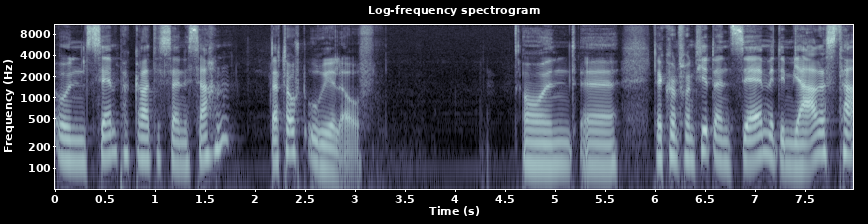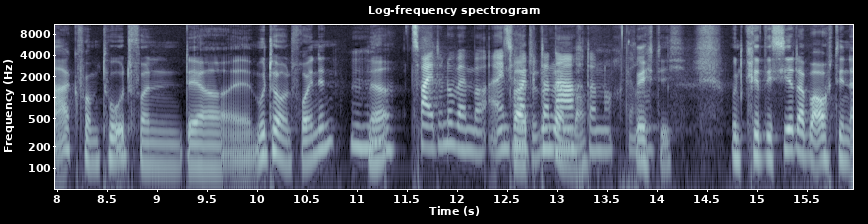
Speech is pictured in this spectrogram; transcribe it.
und Sam packt gerade seine Sachen. Da taucht Uriel auf. Und äh, der konfrontiert dann Sam mit dem Jahrestag vom Tod von der äh, Mutter und Freundin. Mhm. Ja, 2. November, ein 2. Tag danach November. dann noch. Genau. Richtig. Und kritisiert aber auch den,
